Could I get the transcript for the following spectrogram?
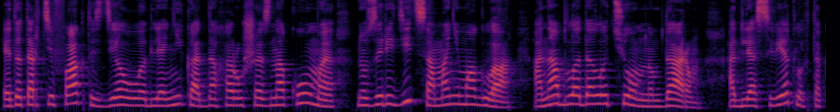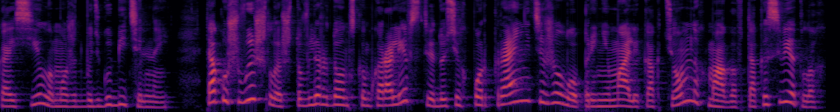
Этот артефакт сделала для Ника одна хорошая знакомая, но зарядить сама не могла. Она обладала темным даром, а для светлых такая сила может быть губительной. Так уж вышло, что в Лердонском королевстве до сих пор крайне тяжело принимали как темных магов, так и светлых.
